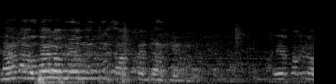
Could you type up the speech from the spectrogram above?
ના ના ઊભા રહો મેં મંદિર સાફ કરી નાખ્યું એ પકડો.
